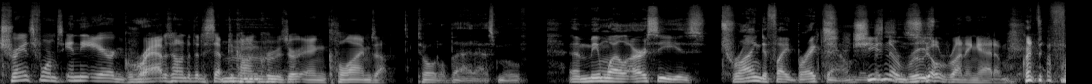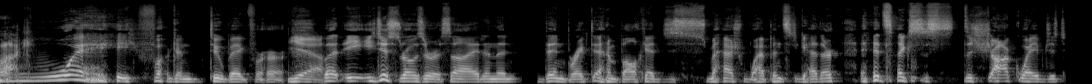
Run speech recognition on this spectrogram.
transforms in the air, grabs onto the Decepticon Mm. cruiser, and climbs up. Total badass move. And meanwhile, Arcee is trying to fight Breakdown. She's Naruto running at him. What the fuck? Way fucking too big for her. Yeah. But he, he just throws her aside, and then then Breakdown and Bulkhead just smash weapons together, and it's like s- the shockwave just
